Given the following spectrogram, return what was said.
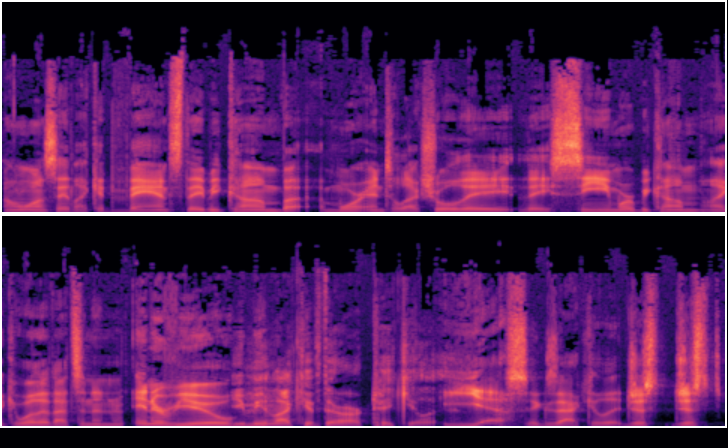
I don't want to say like advanced they become, but more intellectual they they seem or become. Like whether that's in an interview. You mean like if they're articulate? yes, exactly. Just just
